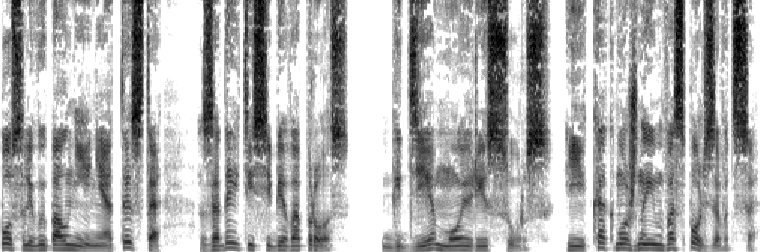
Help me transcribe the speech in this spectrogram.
После выполнения теста задайте себе вопрос, где мой ресурс и как можно им воспользоваться.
